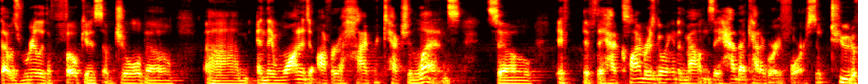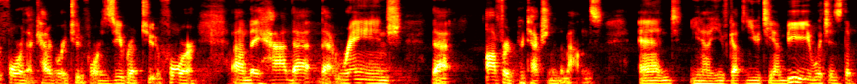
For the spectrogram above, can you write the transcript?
that was really the focus of Julbo, um, and they wanted to offer a high protection lens. So if if they had climbers going into the mountains, they had that category four. So two to four, that category two to four, zebra two to four. Um, they had that that range that offered protection in the mountains. And you know you've got the UTMB, which is the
